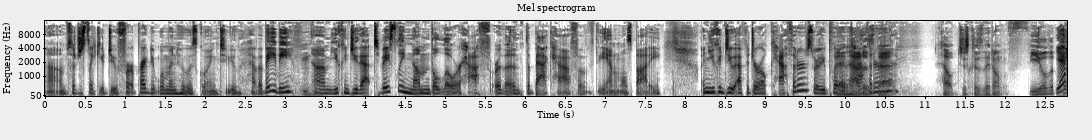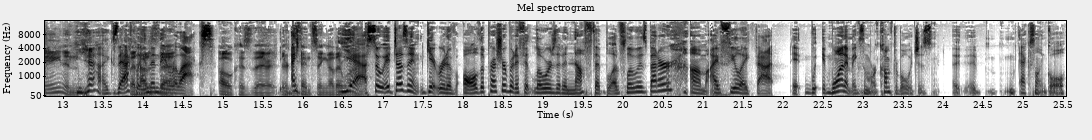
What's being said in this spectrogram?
Um, so, just like you do for a pregnant woman who is going to have a baby, mm-hmm. um, you can do that to basically numb the lower half or the, the back half of the animal's body. And you can do epidural catheters where you put and a catheter in it. Help just because they don't feel the yeah. pain and yeah exactly. and then they relax. Oh because they're they're tensing otherwise? Yeah so it doesn't get rid of all the pressure but if it lowers it enough that blood flow is better um, i feel like that it, one it makes them more comfortable which is an excellent goal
